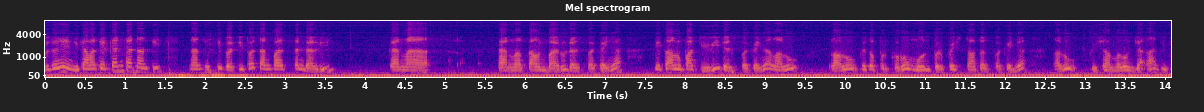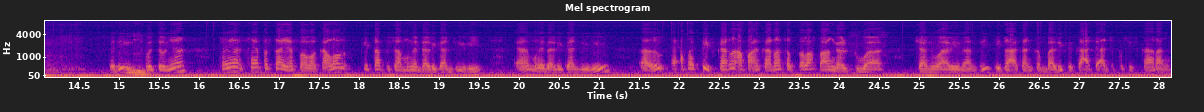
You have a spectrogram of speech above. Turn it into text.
Sebetulnya yang dikhawatirkan kan nanti nanti tiba-tiba tanpa kendali karena karena tahun baru dan sebagainya kita lupa diri dan sebagainya lalu lalu kita berkerumun, berpesta dan sebagainya, lalu bisa melonjak lagi. Jadi hmm. sebetulnya saya saya percaya bahwa kalau kita bisa mengendalikan diri, ya mengendalikan diri, lalu efektif. Karena apa? Karena setelah tanggal 2 Januari nanti kita akan kembali ke keadaan seperti sekarang.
